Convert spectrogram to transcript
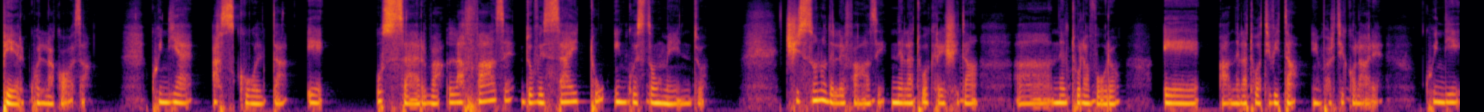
per quella cosa. Quindi è ascolta e osserva la fase dove sei tu in questo momento. Ci sono delle fasi nella tua crescita, uh, nel tuo lavoro e uh, nella tua attività in particolare. Quindi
